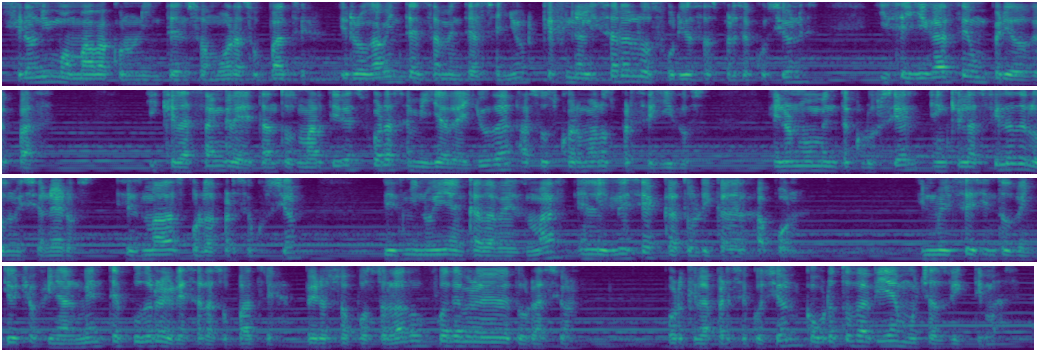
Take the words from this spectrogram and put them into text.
Jerónimo amaba con un intenso amor a su patria y rogaba intensamente al Señor que finalizara las furiosas persecuciones y se llegase a un periodo de paz, y que la sangre de tantos mártires fuera semilla de ayuda a sus cohermanos perseguidos, en un momento crucial en que las filas de los misioneros, diezmadas por la persecución, disminuían cada vez más en la Iglesia Católica del Japón. En 1628 finalmente pudo regresar a su patria, pero su apostolado fue de breve duración, porque la persecución cobró todavía muchas víctimas.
